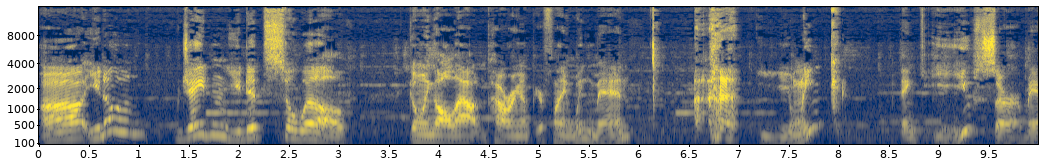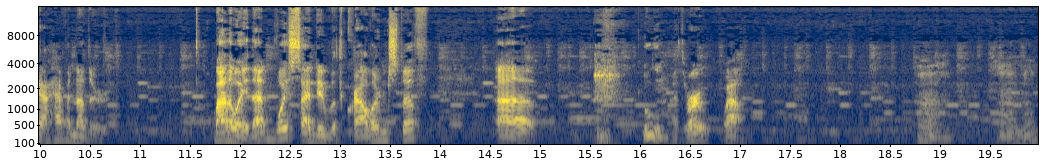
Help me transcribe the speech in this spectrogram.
Uh, you know, Jaden, you did so well going all out and powering up your Flame Wingman. Yoink. Thank you, sir. May I have another? By the way, that voice I did with Crowler and stuff. Uh, ooh, my throat. Wow. Hmm. Mm-hmm.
